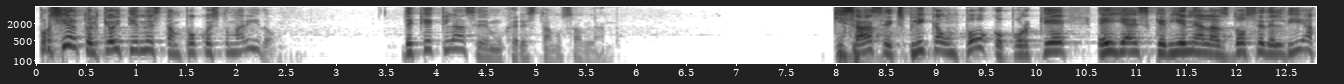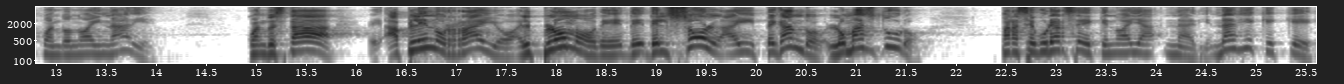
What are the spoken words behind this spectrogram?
Por cierto, el que hoy tienes tampoco es tu marido. ¿De qué clase de mujer estamos hablando? Quizás explica un poco por qué ella es que viene a las 12 del día cuando no hay nadie. Cuando está eh, a pleno rayo, el plomo del sol ahí pegando lo más duro para asegurarse de que no haya nadie. Nadie que, que,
